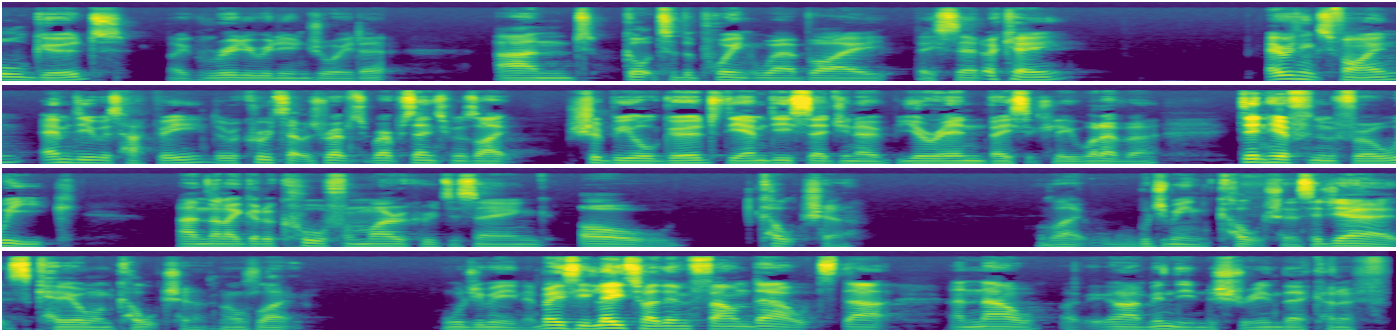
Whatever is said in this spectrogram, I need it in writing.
all good. Like really, really enjoyed it, and got to the point whereby they said, "Okay, everything's fine." MD was happy. The recruiter that was rep- representing was like, "Should be all good." The MD said, "You know, you're in." Basically, whatever. Didn't hear from them for a week, and then I got a call from my recruiter saying, "Oh, culture." Like, what do you mean culture? They said, yeah, it's KO on culture. And I was like, what do you mean? And basically later I then found out that, and now I'm in the industry and they're kind of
